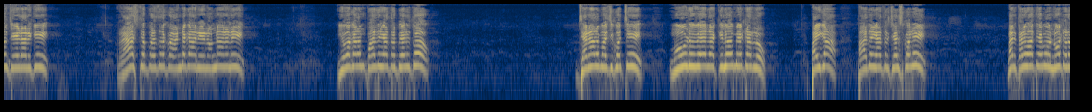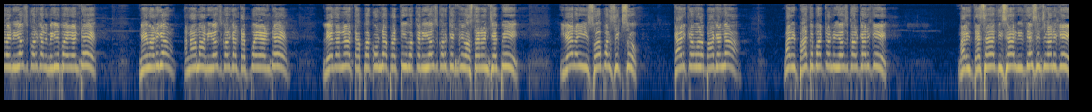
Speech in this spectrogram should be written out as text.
విజయవంతం చేయడానికి రాష్ట్ర ప్రజలకు అండగా నేనున్నానని యువగలం పాదయాత్ర పేరుతో జనాల మధ్యకు వచ్చి మూడు వేల కిలోమీటర్లు పైగా పాదయాత్ర చేసుకొని మరి తర్వాత ఏమో నూట ఇరవై నియోజకవర్గాలు మిగిలిపోయాయంటే మేము అడిగాం అన్నామా నియోజకవర్గాలు తప్పిపోయాయంటే లేదన్నా తప్పకుండా ప్రతి ఒక్క నియోజకవర్గంకి వస్తానని చెప్పి ఈవేళ ఈ సూపర్ సిక్స్ కార్యక్రమంలో భాగంగా మరి పాతపట్నం నియోజకవర్గానికి మరి దశ దిశ నిర్దేశించడానికి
